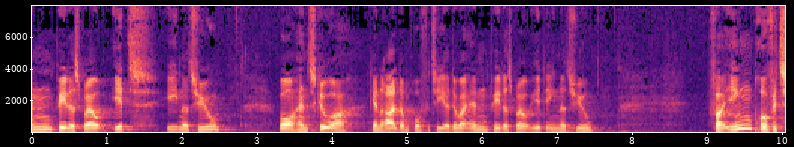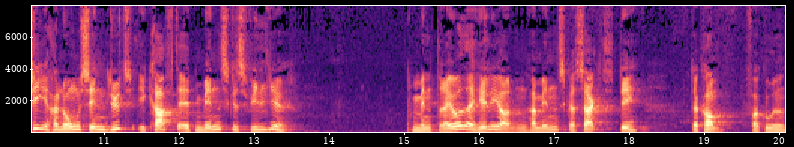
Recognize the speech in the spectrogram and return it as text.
2. Peters brev 1, 21, hvor han skriver generelt om profetier. Det var 2. Peters brev 1, 21. For ingen profeti har nogensinde lyttet i kraft af et menneskes vilje, men drevet af Helligånden har mennesker sagt det, der kom fra Gud.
